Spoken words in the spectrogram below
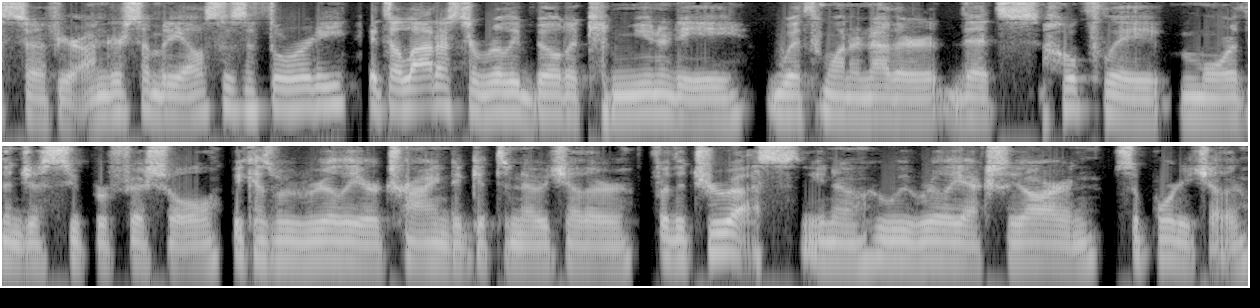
so if you're under somebody else's authority, it's allowed us to really build a community with one another that's hopefully more than just superficial because we really are trying to get to know each other for the true us, you know, who we really actually are and support each other.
